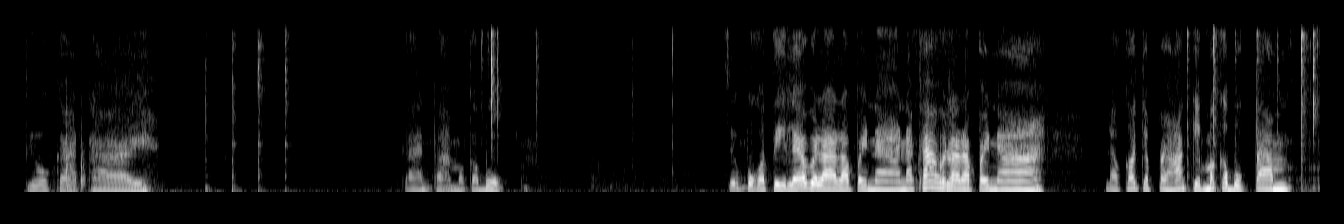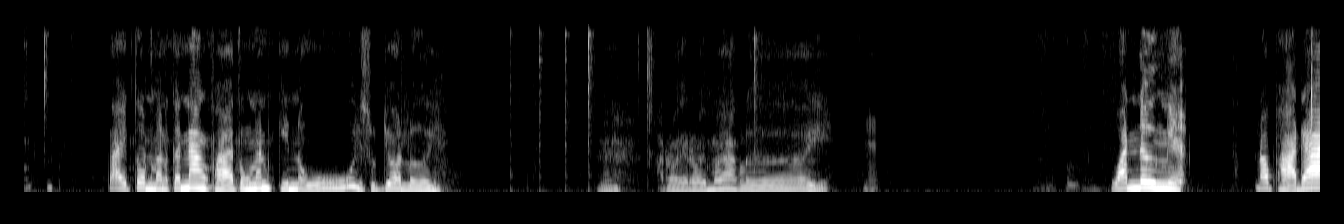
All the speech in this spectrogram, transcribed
ถือโอกาสถ่าย การผ่ามากระบก ซึ่งปกติแล้วเวลาเราไปนานะคะ เวลาเราไปนาเราก็จะไปหาเก็บมะกระบกตาม ใต้ต้นมันก็นั่งผ่าตรงนั้นกินโอ้ยสุดยอดเลยอะอร่อยอร่อยมากเลยเนี่ยวันหนึ่งเนี่ย เราผ่าได้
